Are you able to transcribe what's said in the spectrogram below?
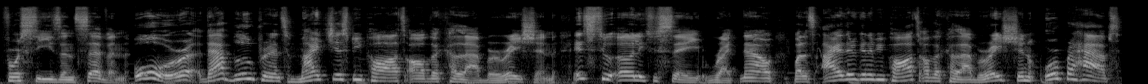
for Season 7. Or that blueprint might just be part of the collaboration. It's too early to say right now, but it's either going to be part of the collaboration or perhaps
